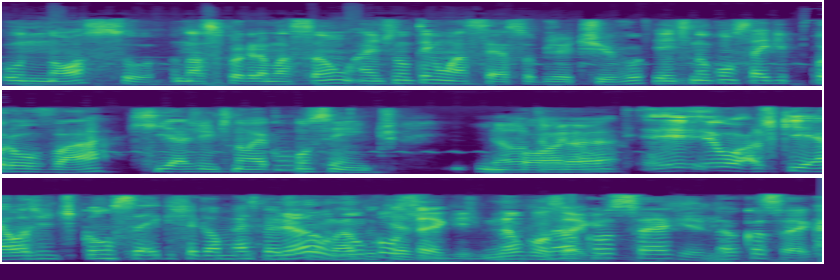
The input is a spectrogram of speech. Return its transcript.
o nosso, nossa programação, a gente não tem um acesso objetivo e a gente não consegue provar que a gente não é consciente. Embora eu acho que ela a gente consegue chegar mais perto de Não, não do que a consegue, gente. não consegue. Não consegue, não consegue.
